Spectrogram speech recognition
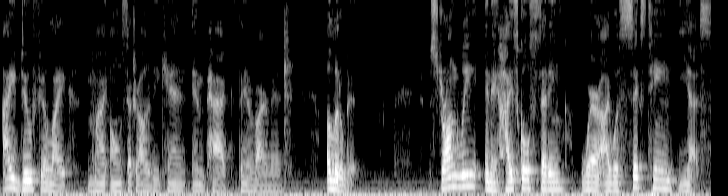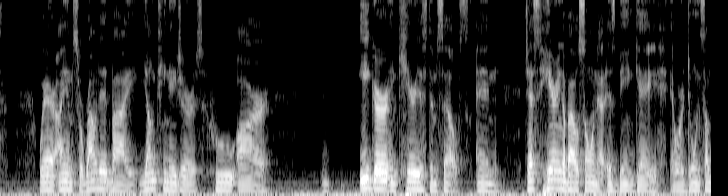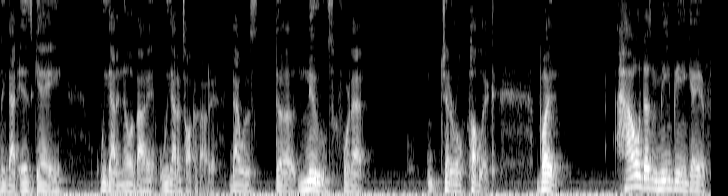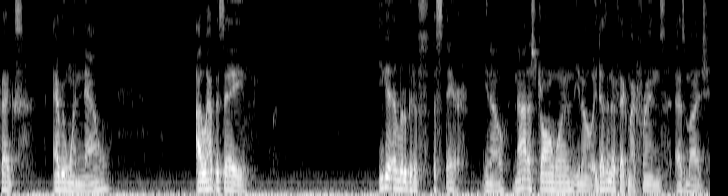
I do feel like my own sexuality can impact the environment a little bit. Strongly in a high school setting where I was 16, yes. Where I am surrounded by young teenagers who are eager and curious themselves. And just hearing about someone that is being gay or doing something that is gay, we got to know about it. We got to talk about it. That was the news for that general public. But how does me being gay affects everyone now? I would have to say you get a little bit of a stare, you know, not a strong one, you know, it doesn't affect my friends as much,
